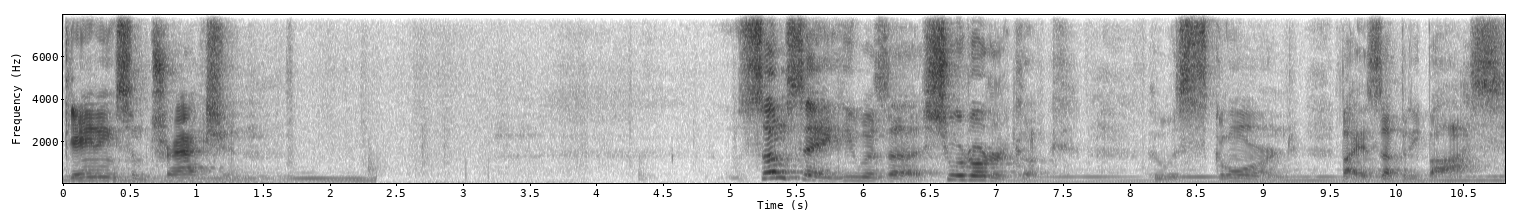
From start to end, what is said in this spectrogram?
gaining some traction. Some say he was a short order cook who was scorned by his uppity boss.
